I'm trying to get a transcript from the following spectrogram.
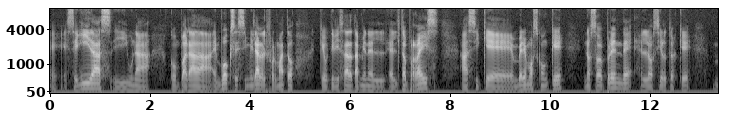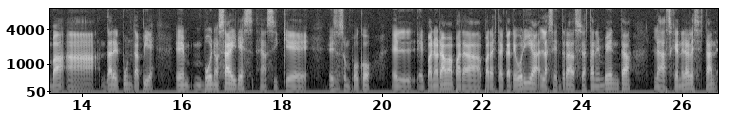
eh, seguidas y una comparada en boxes, similar al formato que utilizara también el, el Top Race. Así que veremos con qué nos sorprende. Lo cierto es que va a dar el puntapié en Buenos Aires. Así que eso es un poco el, panorama para, esta categoría. Las entradas ya están en venta. Las generales están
